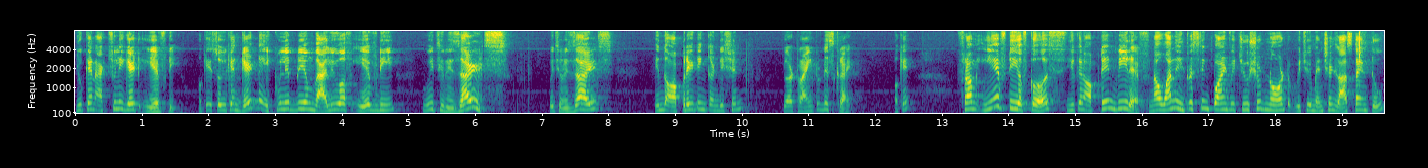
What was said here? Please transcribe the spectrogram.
you can actually get E f d. Okay. So, you can get the equilibrium value of E f d which results which results in the operating condition you are trying to describe. Okay. From EFD of course, you can obtain VREF. Now, one interesting point which you should note which we mentioned last time too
